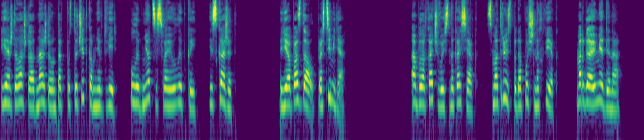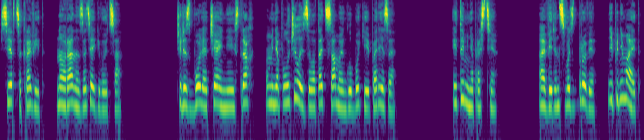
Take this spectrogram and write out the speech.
я ждала, что однажды он так постучит ко мне в дверь, улыбнется своей улыбкой и скажет «Я опоздал, прости меня». Облокачиваюсь на косяк, смотрю из-под опущенных век, моргаю медленно. Сердце кровит, но раны затягиваются. Через боль, отчаяние и страх у меня получилось залатать самые глубокие порезы. И ты меня прости. Аверин сводит брови, не понимает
